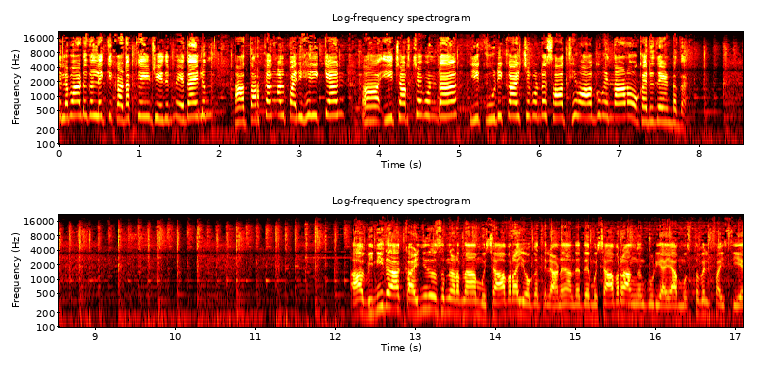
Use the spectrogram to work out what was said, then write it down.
നിലപാടുകളിലേക്ക് കടക്കുകയും ചെയ്തിരുന്നു. ഏതായാലും തർക്കങ്ങൾ പരിഹരിക്കാൻ ഈ ചർച്ച കൊണ്ട് ഈ കൂടിക്കാഴ്ച കൊണ്ട് സാധ്യമാകുമെന്നാണോ കരുതേണ്ടത്? ആ വിനീത കഴിഞ്ഞ ദിവസം നടന്ന മുഷാവറ യോഗത്തിലാണ് അന്നത്തെ മുഷാവറ അംഗം കൂടിയായ മുസ്തഫൽ ഫൈസിയെ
